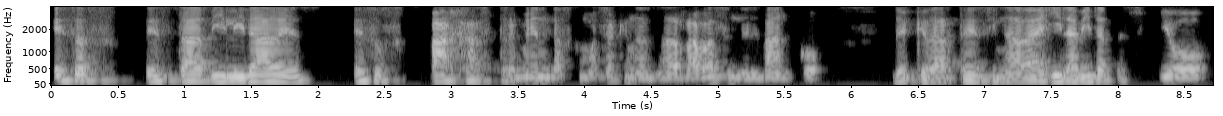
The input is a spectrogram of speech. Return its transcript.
esas estabilidades, esas bajas tremendas como esa que nos narrabas en el banco de quedarte sin nada y la vida te siguió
